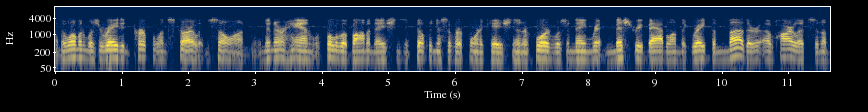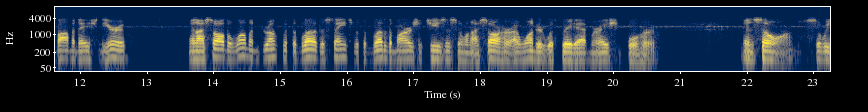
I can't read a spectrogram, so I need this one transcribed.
And the woman was arrayed in purple and scarlet and so on. And in her hand were full of abominations and filthiness of her fornication. And her forehead was a name written Mystery Babylon the Great, the mother of harlots and abomination of the earth. And I saw the woman drunk with the blood of the saints, with the blood of the martyrs of Jesus. And when I saw her, I wondered with great admiration for her. And so on. So we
